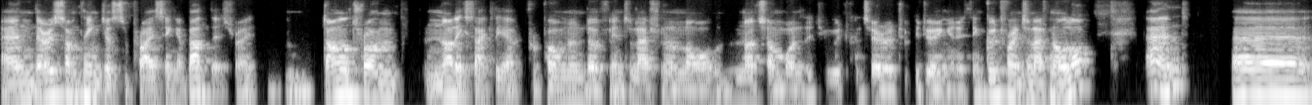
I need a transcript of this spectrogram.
And there is something just surprising about this right? Donald trump not exactly a proponent of international law not someone that you would consider to be doing anything good for international law. And uh,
